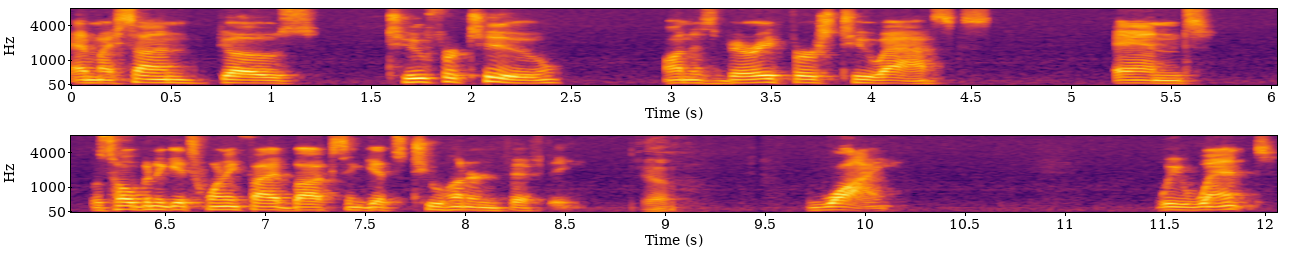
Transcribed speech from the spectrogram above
And my son goes two for two on his very first two asks and was hoping to get 25 bucks and gets 250. Yeah. Why? We went,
